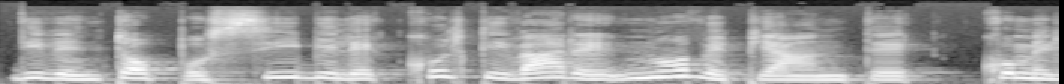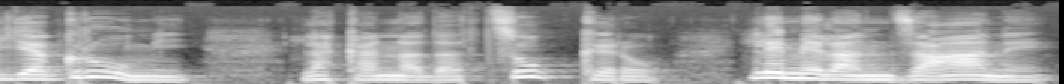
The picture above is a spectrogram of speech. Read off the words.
diventò possibile coltivare nuove piante come gli agrumi, la canna da zucchero, le melanzane,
